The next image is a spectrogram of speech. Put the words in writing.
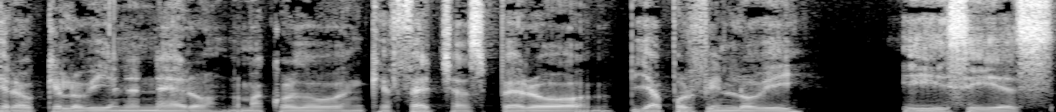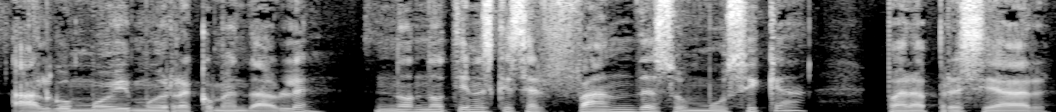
creo que lo vi en enero, no me acuerdo en qué fechas, pero ya por fin lo vi. Y sí, es algo muy, muy recomendable. No, no tienes que ser fan de su música para apreciar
